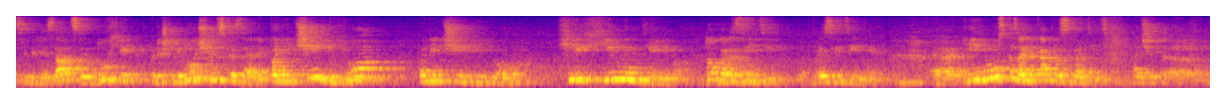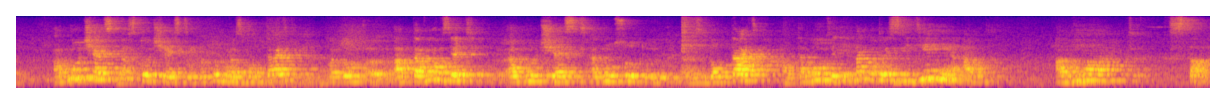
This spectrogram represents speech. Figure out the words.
цивилизации, духи пришли ночью и сказали, полечи ее, полечи ее химным деревом, только разведи в разведениях. Э, и ему сказали, как разводить. Значит, э, одну часть на сто частей, потом разболтать, потом э, от того взять одну часть, одну сотую сболтать, от того взять. И так вот разведение от одна к ста,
